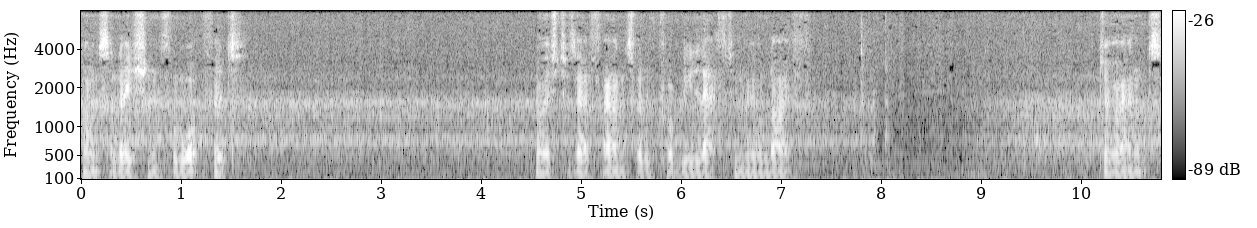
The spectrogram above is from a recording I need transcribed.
consolation for Watford. Most of their fans would have probably left in real life. Durant.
